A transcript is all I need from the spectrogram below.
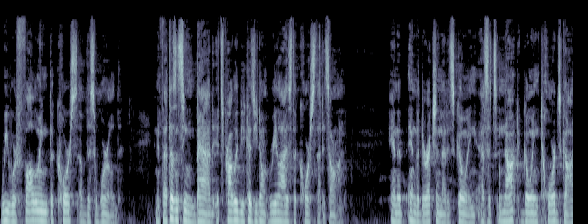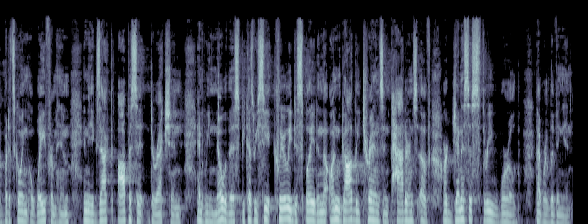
we were following the course of this world. And if that doesn't seem bad, it's probably because you don't realize the course that it's on and in the direction that it's going, as it's not going towards God, but it's going away from Him in the exact opposite direction. And we know this because we see it clearly displayed in the ungodly trends and patterns of our Genesis 3 world that we're living in.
